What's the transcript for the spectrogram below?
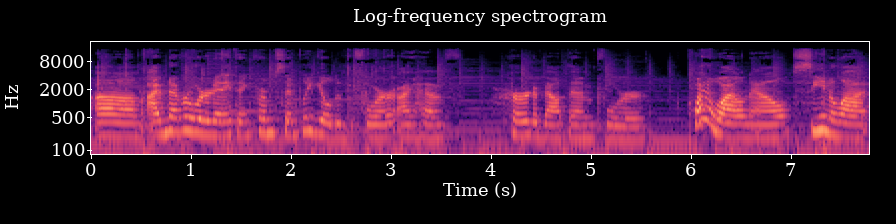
um, I've never ordered anything from Simply Gilded before. I have heard about them for quite a while now, seen a lot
